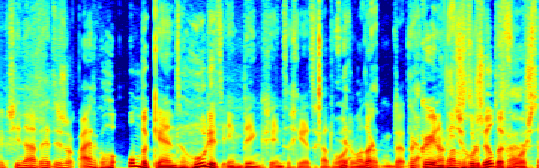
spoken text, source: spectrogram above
ik zie inderdaad, het is ook eigenlijk onbekend hoe dit in Bing geïntegreerd gaat worden. Want daar, kun je nog niet zo goed een beeld bij voorstellen.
